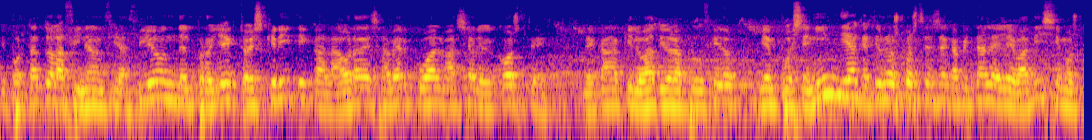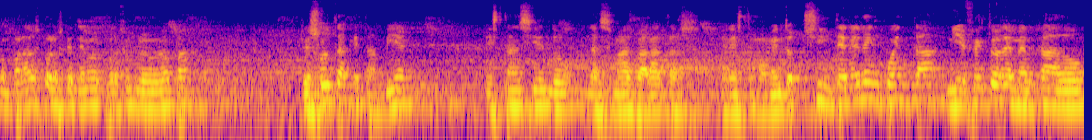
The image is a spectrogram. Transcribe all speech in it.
y por tanto la financiación del proyecto es crítica a la hora de saber cuál va a ser el coste de cada kilovatio hora producido. Bien, pues en India, que tiene unos costes de capital elevadísimos comparados con los que tenemos, por ejemplo, en Europa, resulta que también están siendo las más baratas en este momento, sin tener en cuenta ni efectos de mercado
